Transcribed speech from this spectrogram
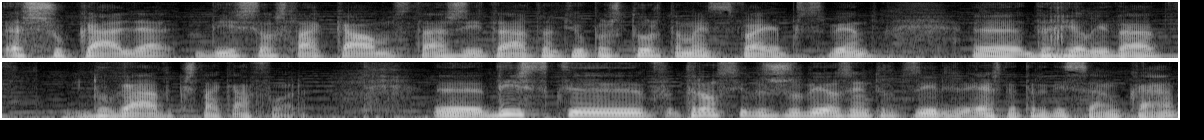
a chocalha diz se ele está calmo, se está agitado, portanto, e o pastor também se vai apercebendo uh, da realidade do gado que está cá fora. Uh, Diz-se que terão sido os judeus a introduzir esta tradição cá,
